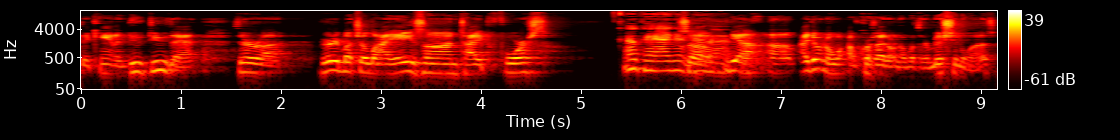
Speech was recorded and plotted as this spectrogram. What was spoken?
they can and do do that. They're uh, very much a liaison type force. Okay, I didn't So know that. yeah, uh, I don't know. Of course, I don't know what their mission was,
